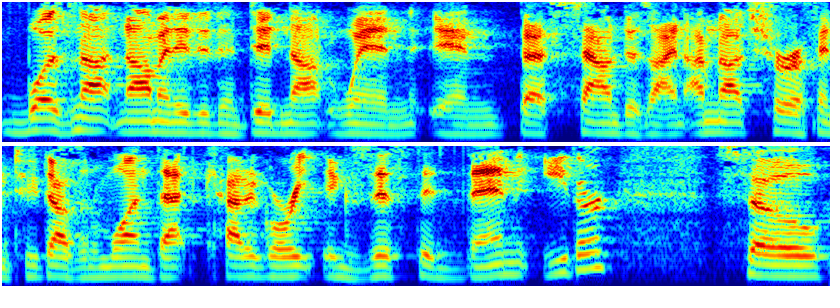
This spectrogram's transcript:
was not nominated and did not win in best sound design. I'm not sure if in 2001 that category existed then either. So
